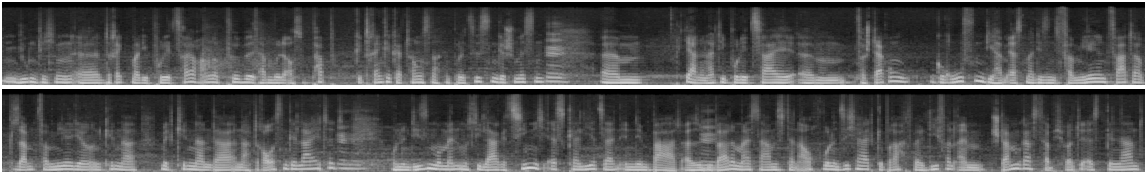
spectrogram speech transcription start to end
Jugendlichen äh, direkt mal die Polizei auch angepöbelt, haben wohl auch so Pappgetränkekartons nach den Polizisten geschmissen. Mhm. Ähm, ja, dann hat die Polizei ähm, Verstärkung gerufen. Die haben erstmal diesen Familienvater samt Familie und Kinder mit Kindern da nach draußen geleitet. Mhm. Und in diesem Moment muss die Lage ziemlich eskaliert sein in dem Bad. Also mhm. die Bademeister haben sich dann auch wohl in Sicherheit gebracht, weil die von einem Stammgast, habe ich heute erst gelernt,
